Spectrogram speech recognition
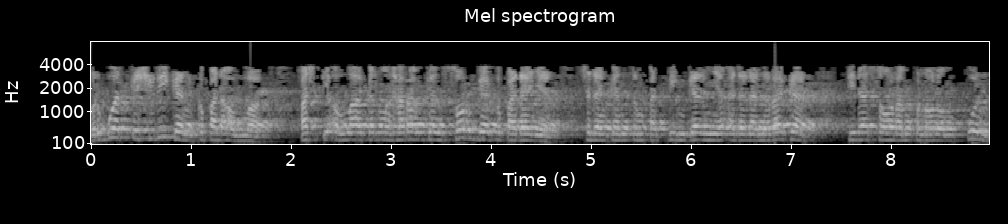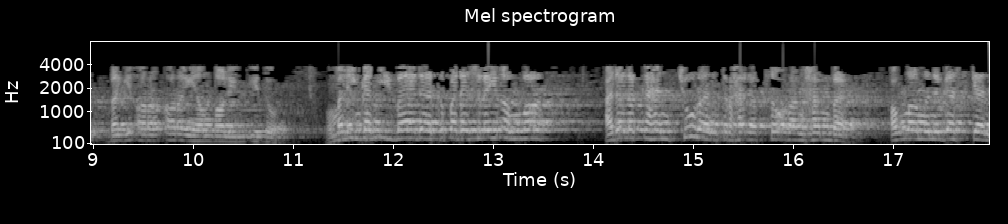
berbuat kesyirikan kepada Allah, pasti Allah akan mengharamkan surga kepadanya, sedangkan tempat tinggalnya adalah neraka. Tidak seorang penolong pun bagi orang-orang yang zalim itu. Memalingkan ibadah kepada selain Allah adalah kehancuran terhadap seorang hamba. Allah menegaskan,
